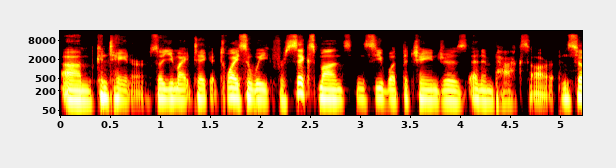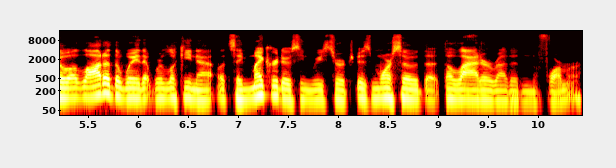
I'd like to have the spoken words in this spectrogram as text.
um, container. So you might take it twice a week for six months and see what the changes and impacts are. And so a lot of the way that we're looking at, let's say, microdosing research is more so the, the latter rather than the former,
